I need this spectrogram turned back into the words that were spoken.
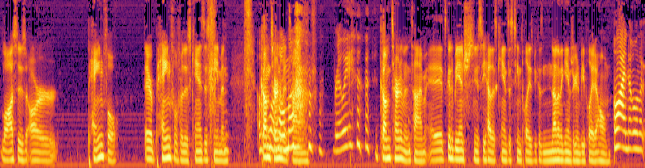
losses are painful. They are painful for this Kansas team, and Oh, come tournament time, really? come tournament time, it's going to be interesting to see how this Kansas team plays because none of the games are going to be played at home. Oh, I know. well, Look,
